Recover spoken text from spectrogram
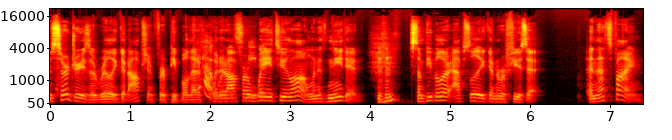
surgery is a really good option for people that have Yeah, put it off for needed. Mm-hmm. way too long when it's needed. Some people are absolutely going to refuse it, and that's fine.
